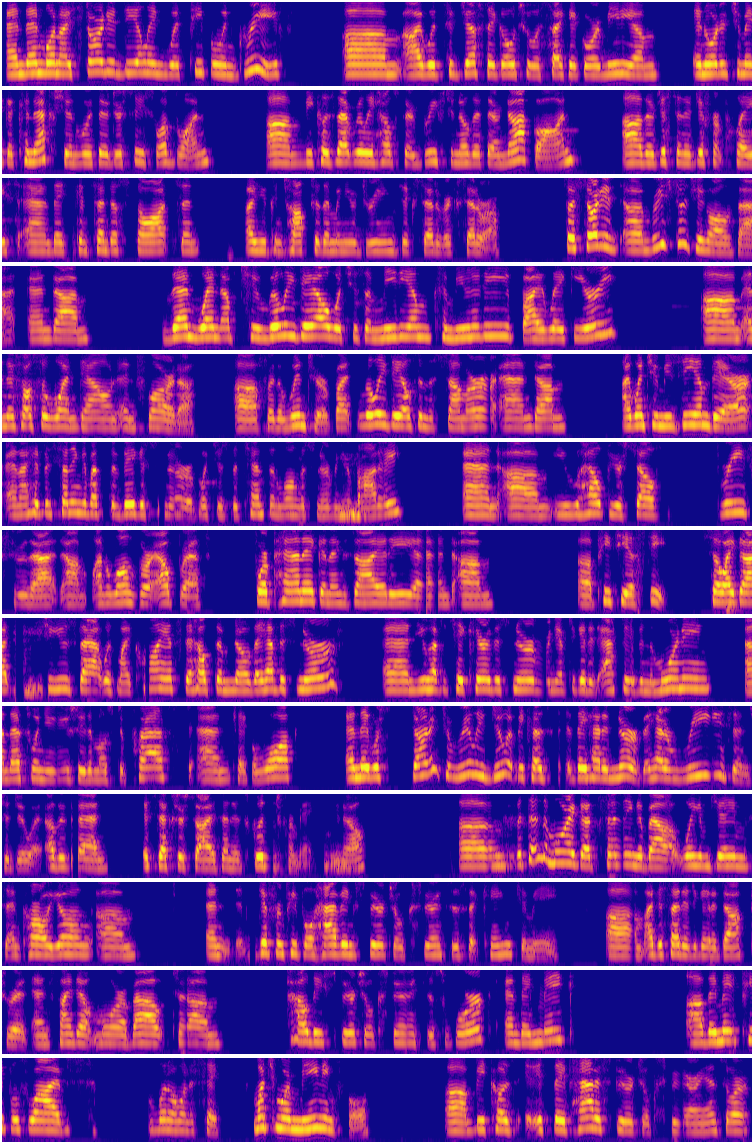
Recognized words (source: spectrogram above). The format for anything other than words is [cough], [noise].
And then when I started dealing with people in grief, um, I would suggest they go to a psychic or a medium in order to make a connection with their deceased loved one, um, because that really helps their grief to know that they're not gone. Uh, they're just in a different place and they can send us thoughts and uh, you can talk to them in your dreams, et cetera, et cetera. So I started um, researching all of that. And um, then went up to Lily Dale, which is a medium community by Lake Erie. Um, and there's also one down in Florida uh, for the winter, but Lily Dale's in the summer. And um, I went to a museum there and I had been studying about the vagus nerve, which is the 10th and longest nerve in your mm-hmm. body. And um, you help yourself breathe through that um, on a longer out breath for panic and anxiety and um, uh, PTSD. So I got to use that with my clients to help them know they have this nerve and you have to take care of this nerve and you have to get it active in the morning. And that's when you're usually the most depressed and take a walk. And they were starting to really do it because they had a nerve. They had a reason to do it other than it's exercise and it's good for me, you know? Um, but then the more I got studying about William James and Carl Jung um, and different people having spiritual experiences that came to me, um, I decided to get a doctorate and find out more about um, how these spiritual experiences work, and they make uh, they make people's lives what do I want to say much more meaningful uh, because if they've had a spiritual experience or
